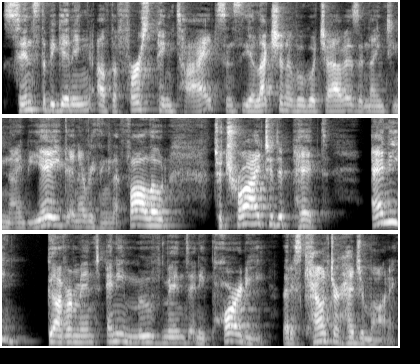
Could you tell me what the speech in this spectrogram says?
since the beginning of the first pink tide, since the election of Hugo Chavez in 1998 and everything that followed, to try to depict any government, any movement, any party that is counter hegemonic,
